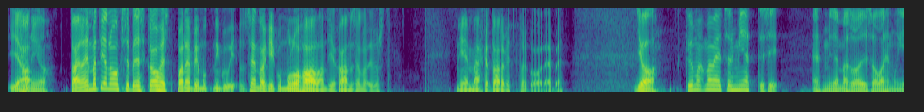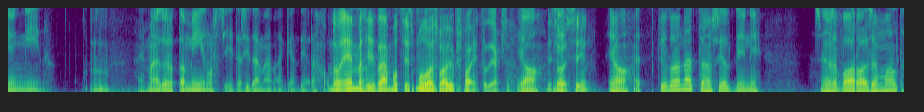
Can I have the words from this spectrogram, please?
Ja, Joo, niin joo. tai no en mä tiedä, onko se edes kauheasti parempi, mutta niinku sen takia, kun mulla on Haaland ja kanselo just, niin en mä ehkä tarvitse KDP. Joo, kyllä mä, mä itse asiassa miettisin, että miten mä saisin Salahin mun jengiin. Mm. Että mä täytyisi ottaa miinus siitä, sitä mä en oikein tiedä. No en mä sitä, mutta siis mulla olisi vain yksi vaihto. Joo, Niin se olisi siinä. Joo, että kyllä toi on näyttänyt siltä niin, niin sinänsä vaarallisemmalta,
